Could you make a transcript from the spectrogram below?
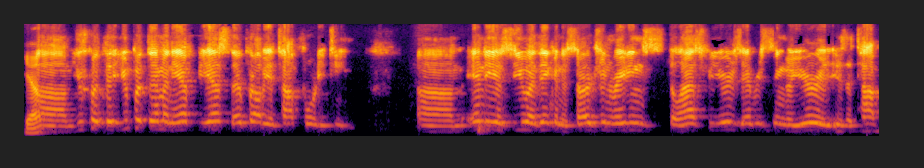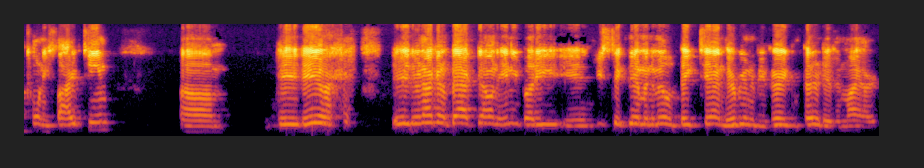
Yep. Um, you put the, you put them in the FBS, they're probably a top forty team. Um, NDSU, I think, in the Sagarin ratings the last few years, every single year is a top 25 team. Um, they, they are they, they're not going to back down to anybody. And you stick them in the middle of the Big Ten, they're going to be very competitive in my heart.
